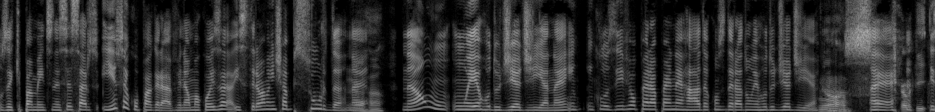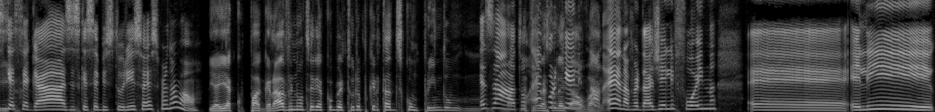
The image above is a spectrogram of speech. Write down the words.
os equipamentos necessários. Isso é culpa grave, né? Uma coisa extremamente absurda, né? Aham. Não um, um erro do dia a dia, né? In- Inclusive, operar a perna errada é considerado um erro do dia a dia. Nossa. É. E, e- Esquecer gás, esquecer bisturi, isso é super normal. e aí a culpa grave não teria cobertura porque ele está descumprindo um- Exato. É porque legal, ele. vai. é, na verdade, ele foi. na- é, ele.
